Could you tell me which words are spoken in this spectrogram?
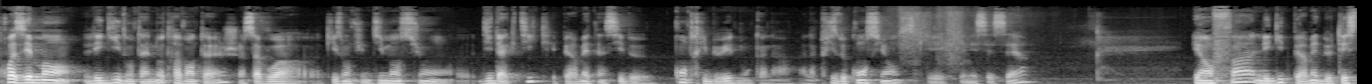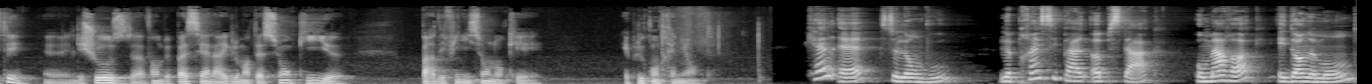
Troisièmement, les guides ont un autre avantage, à savoir qu'ils ont une dimension euh, didactique et permettent ainsi de contribuer donc à, la, prise de conscience qui est, nécessaire. Et enfin, les guides permettent de tester euh, les choses avant de passer à la réglementation qui, euh, par définition, donc est, plus contraignante. Quel est, selon vous, le principal obstacle au Maroc et dans le monde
